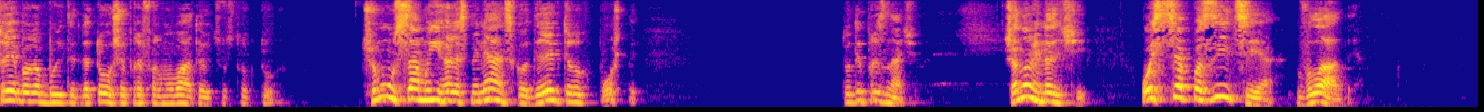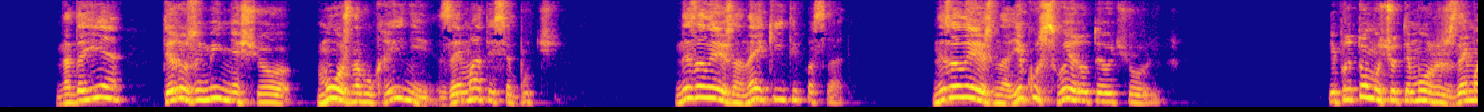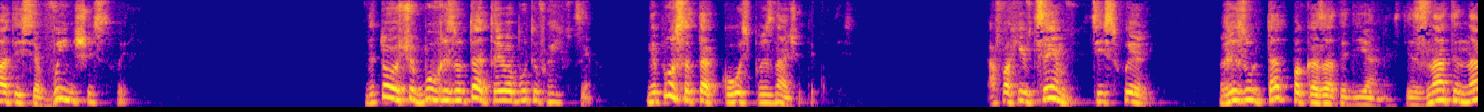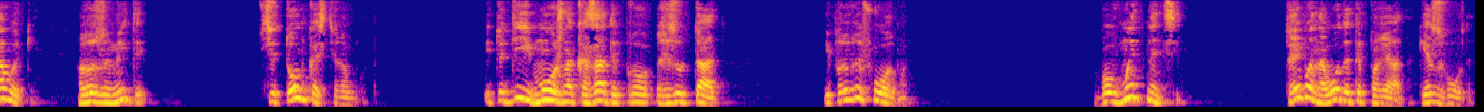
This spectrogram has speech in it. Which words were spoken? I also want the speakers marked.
Speaker 1: треба робити для того, щоб реформувати цю структуру? Чому саме Ігоря Смілянського, директора пошти, туди призначили? Шановні глядачі, ось ця позиція влади надає те розуміння, що можна в Україні займатися будь-чим. Незалежно на якій ти посаді, незалежно яку сферу ти очолюєш. І при тому, що ти можеш займатися в іншій сфері. Для того, щоб був результат, треба бути фахівцем. Не просто так когось призначити кудись, а фахівцем в цій сфері. Результат показати діяльності, знати навики, розуміти всі тонкості роботи. І тоді можна казати про результат і про реформи. Бо в митниці треба наводити порядок, я згоден.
